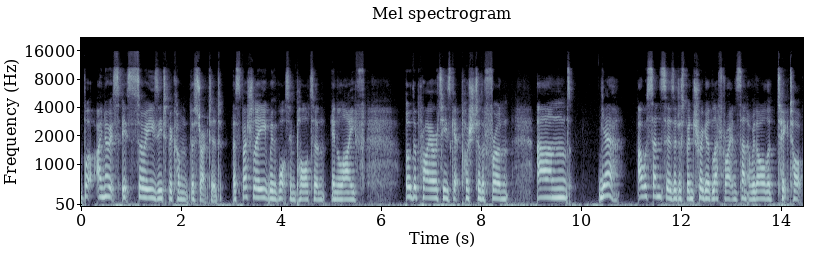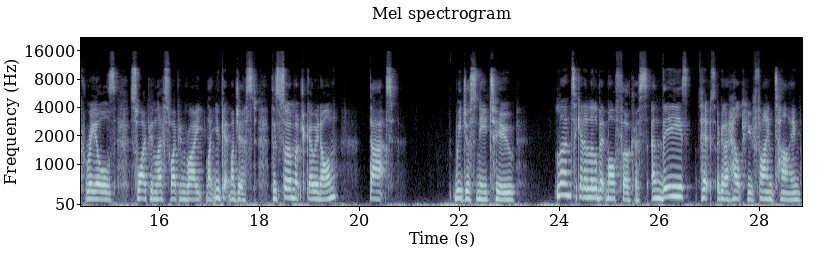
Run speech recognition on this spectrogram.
but I know it's it's so easy to become distracted, especially with what's important in life. Other priorities get pushed to the front, and yeah, our senses have just been triggered left, right, and centre with all the TikTok reels, swiping left, swiping right. Like you get my gist. There's so much going on that we just need to learn to get a little bit more focus. And these tips are going to help you find time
